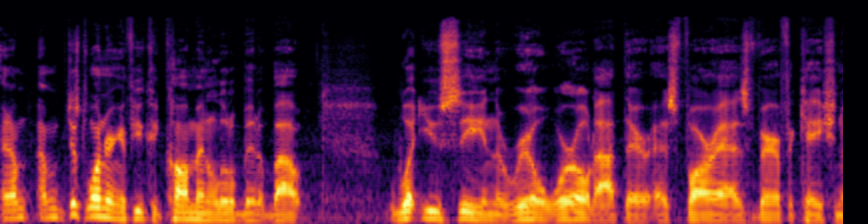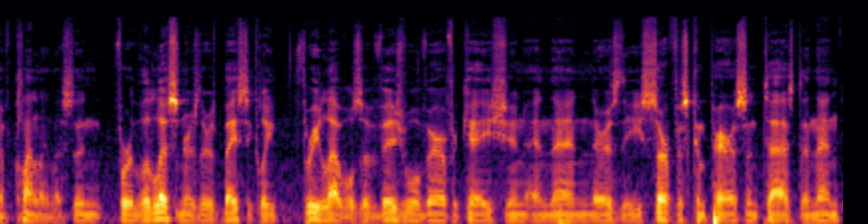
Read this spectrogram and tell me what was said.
And I'm I'm just wondering if you could comment a little bit about what you see in the real world out there as far as verification of cleanliness. And for the listeners, there's basically three levels of visual verification, and then there's the surface comparison test, and then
